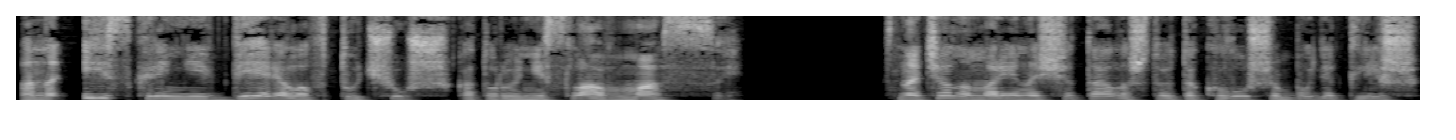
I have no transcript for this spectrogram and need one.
Она искренне верила в ту чушь, которую несла в массы. Сначала Марина считала, что эта клуша будет лишь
